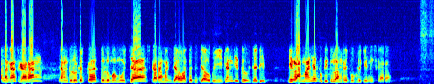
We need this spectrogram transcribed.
Karena kan sekarang yang dulu dekat, dulu memuja, sekarang menjauh atau dijauhi kan gitu. Jadi iramanya begitulah republik ini sekarang.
